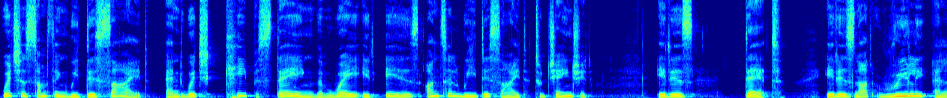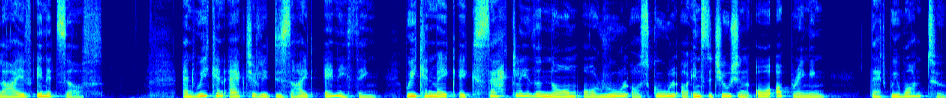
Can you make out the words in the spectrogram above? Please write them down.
which is something we decide and which keep staying the way it is until we decide to change it. It is dead. It is not really alive in itself. And we can actually decide anything. We can make exactly the norm or rule or school or institution or upbringing that we want to.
